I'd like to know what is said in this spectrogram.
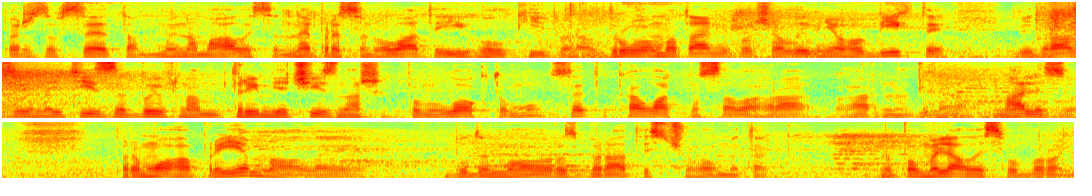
перш за все, там, ми намагалися не пресингувати їх голкіпера. В другому таймі почали в нього бігти. Відразу і найті забив нам три м'ячі з наших помилок. Тому це така лакмусова гра, гарна для аналізу. Перемога приємна, але будемо розбиратись, чого ми так не помилялись в обороні.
